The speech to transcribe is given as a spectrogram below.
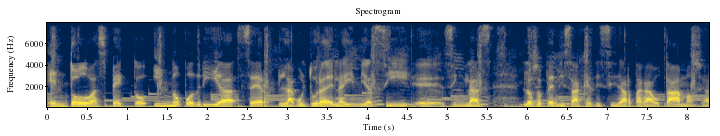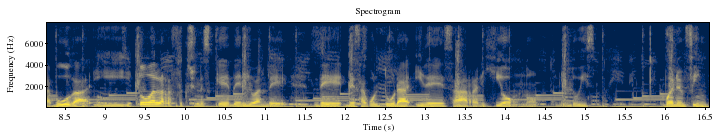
en todo aspecto y no podría ser la cultura de la India si, eh, sin las, los aprendizajes de Siddhartha Gautama, o sea, Buda y, todas las reflexiones que derivan de, de, de esa cultura y de esa religión, ¿no? El hinduismo. Bueno, en fin.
